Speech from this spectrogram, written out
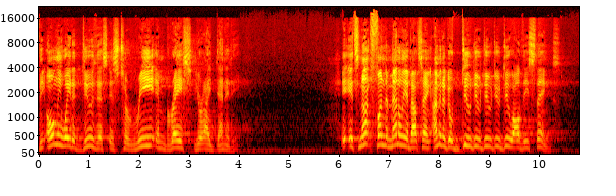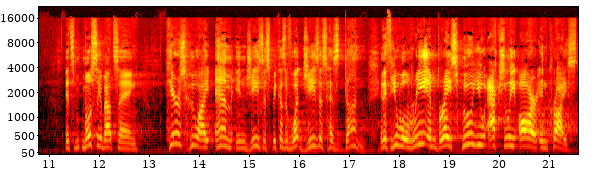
the only way to do this is to re embrace your identity. It's not fundamentally about saying, I'm going to go do, do, do, do, do all these things. It's mostly about saying, Here's who I am in Jesus because of what Jesus has done. And if you will re embrace who you actually are in Christ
